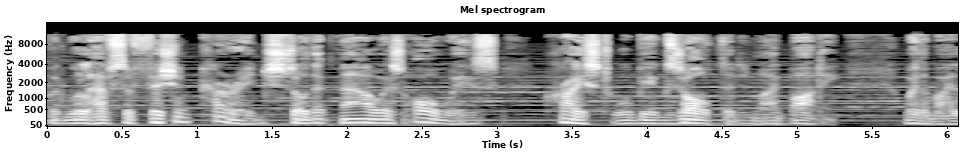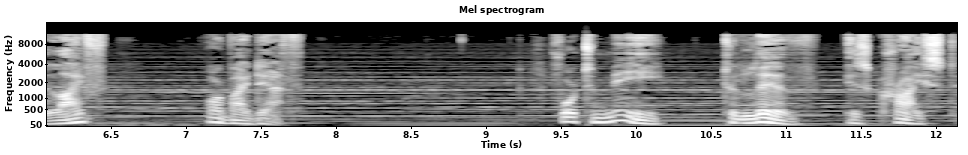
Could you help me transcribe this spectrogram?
but will have sufficient courage so that now, as always, Christ will be exalted in my body, whether by life or by death. For to me, to live is Christ,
